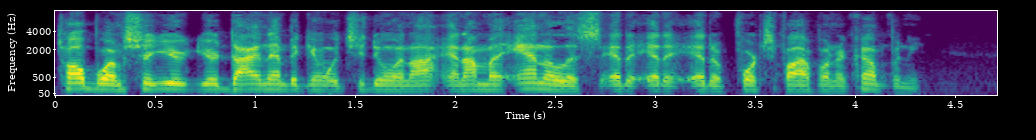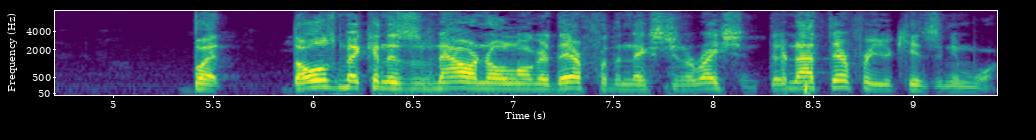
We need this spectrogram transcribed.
Tallboy, I'm sure you're you're dynamic in what you do, and I and I'm an analyst at a, at a, at a Fortune 500 company. But those mechanisms now are no longer there for the next generation. They're not there for your kids anymore.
